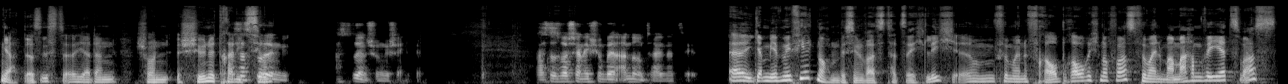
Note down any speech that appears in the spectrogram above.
Ja, das ist äh, ja dann schon schöne Was hast du Tradition. denn, hast du denn schon Geschenke? Hast du es wahrscheinlich schon bei den anderen Teilen erzählt? Äh, ja, mir, mir fehlt noch ein bisschen was tatsächlich. Ähm, für meine Frau brauche ich noch was. Für meine Mama haben wir jetzt was.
